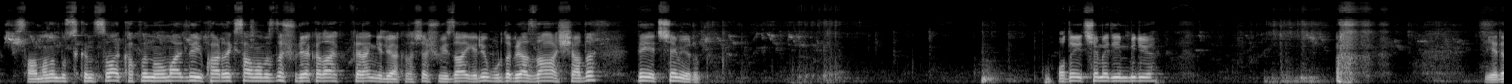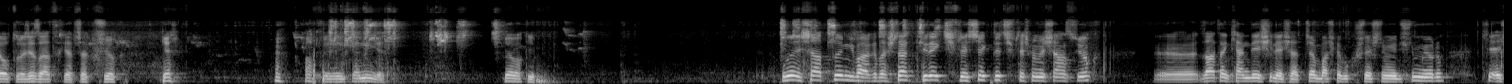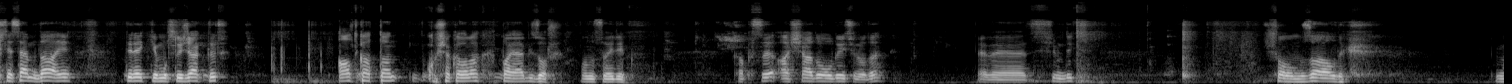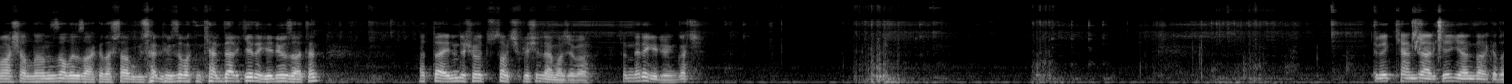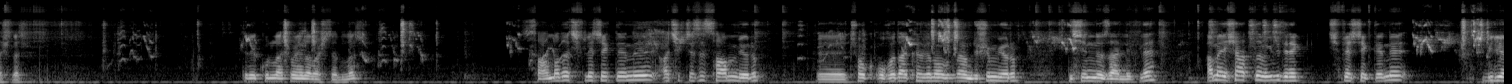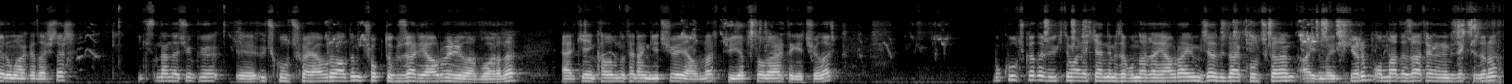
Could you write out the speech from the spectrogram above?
Salmanın bu sıkıntısı var. Kapı normalde yukarıdaki salmamızda şuraya kadar falan geliyor arkadaşlar. Şu hizaya geliyor. Burada biraz daha aşağıda ve yetişemiyorum. O da yetişemediğimi biliyor. Yere oturacağız artık yapacak bir şey yok. Gel. Heh, aferin kendin gel. Gel bakayım. Bunu eşe attığım gibi arkadaşlar direkt çiftleşecektir. Çiftleşmeme şansı yok. Ee, zaten kendi eşiyle eşe atacağım. Başka bir kuşla eşlemeyi düşünmüyorum. Ki eşlesem dahi direkt yumurtlayacaktır. Alt kattan kuş yakalamak bayağı bir zor. Onu söyleyeyim. Kapısı aşağıda olduğu için o da. Evet. Şimdi şovumuzu aldık. Bir maşallahınızı alırız arkadaşlar bu güzelliğimize. Bakın kendi erkeğe de geliyor zaten. Hatta elinde şöyle tutsam çiftleşirler mi acaba? Sen nereye geliyorsun? Kaç. Direkt kendi erkeğe geldi arkadaşlar. Direkt kurlaşmaya da başladılar. Salmada çiftleşeceklerini açıkçası sanmıyorum. Ee, çok o kadar kırgın olduklarını düşünmüyorum. Dişinin özellikle. Ama eşe attığım gibi direkt çiftleşeceklerini biliyorum arkadaşlar. İkisinden de çünkü 3 kuluçka yavru aldım. Çok da güzel yavru veriyorlar bu arada. Erkeğin kalıbını falan geçiyor yavrular. Tüy yapısı olarak da geçiyorlar. Bu kuluçkada büyük ihtimalle kendimize bunlardan yavru ayırmayacağız. Bir daha kuluçkadan ayırmayı düşünüyorum. Onlar da zaten önümüzdeki sezona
